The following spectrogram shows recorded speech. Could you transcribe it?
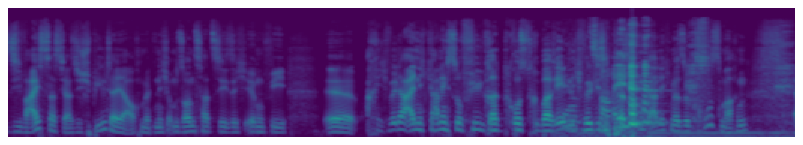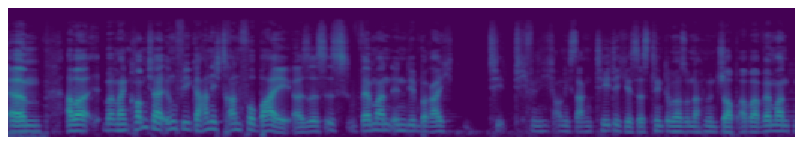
sie weiß das ja, sie spielt da ja auch mit. Nicht umsonst hat sie sich irgendwie, äh, ach, ich will da eigentlich gar nicht so viel gerade groß drüber reden. Ja, ich will sorry. diese Person gar nicht mehr so groß machen. Ähm, aber man kommt ja irgendwie gar nicht dran vorbei. Also es ist, wenn man in dem Bereich ich will auch nicht sagen tätig ist, das klingt immer so nach einem Job, aber wenn man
